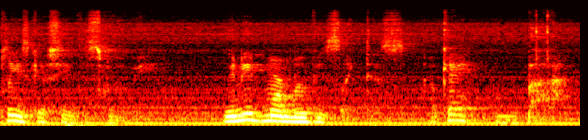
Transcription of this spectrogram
Please go see this movie. We need more movies like this. Okay? Bye.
